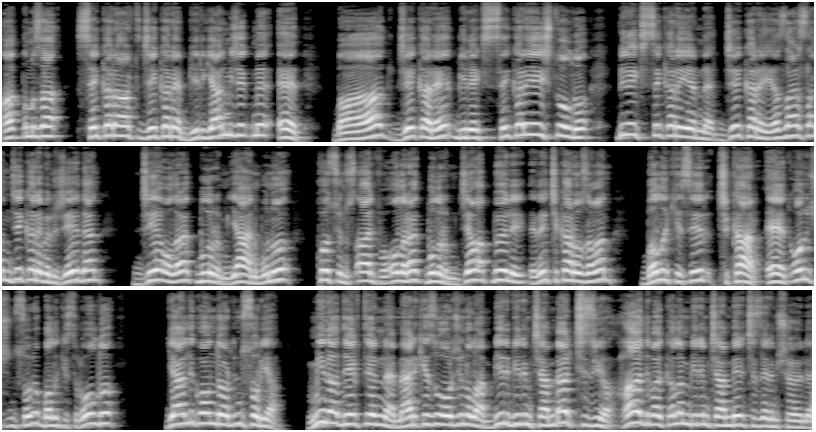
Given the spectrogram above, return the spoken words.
aklımıza S kare artı C kare 1 gelmeyecek mi? Evet. Bak C kare 1 eksi S kareye eşit oldu. 1 eksi S kare yerine C kare yazarsam C kare bölü C'den C olarak bulurum. Yani bunu kosinüs alfa olarak bulurum. Cevap böylelikle ne çıkar o zaman? Balıkesir çıkar. Evet 13. soru Balıkesir oldu. Geldik 14. soruya. Mina defterine merkezi orijin olan bir birim çember çiziyor. Hadi bakalım birim çemberi çizelim şöyle.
